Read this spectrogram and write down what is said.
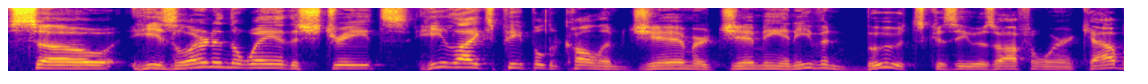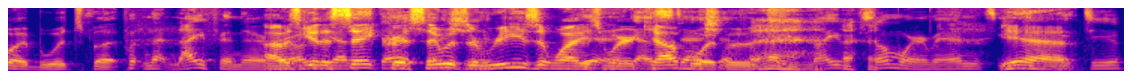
So he's learning the way of the streets. He likes people to call him Jim or Jimmy and even Boots because he was often wearing cowboy boots. But Putting that knife in there. I was bro. Going to say, Chris, there was a reason why he's Yeah, wearing cowboy boots. knife somewhere, man. It's Yeah, to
